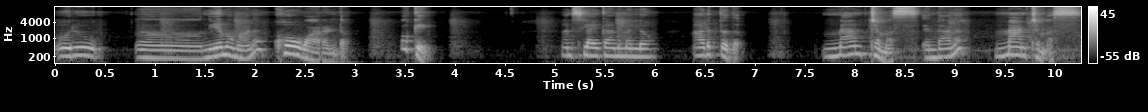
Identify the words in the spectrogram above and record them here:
ഒരു നിയമമാണ് ഖോ വാറണ്ട്. ഓക്കെ. മനസ്സിലായി കാണുമല്ലോ? അടുത്തത്. മാന്റമസ് എന്താണ്? മാന്റമസ്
